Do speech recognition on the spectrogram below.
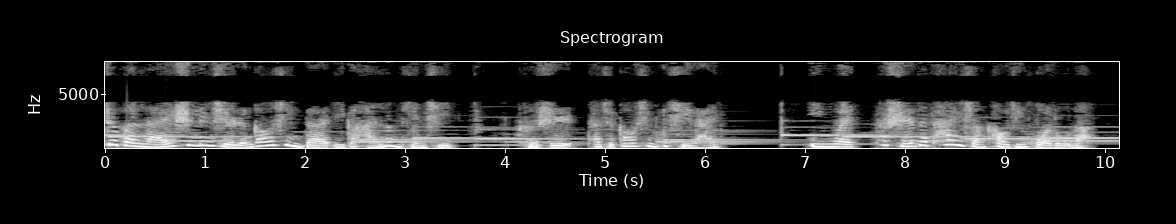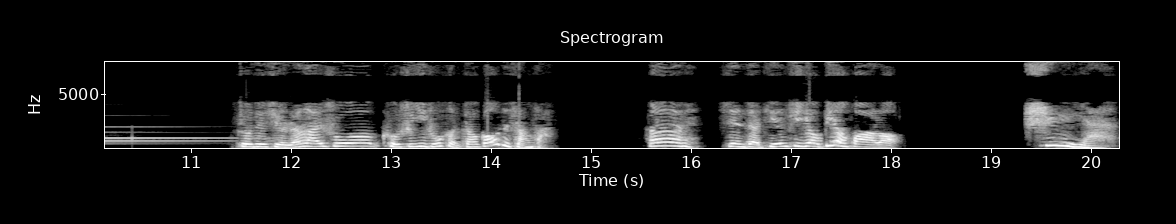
这本来是令雪人高兴的一个寒冷天气，可是他却高兴不起来，因为他实在太想靠近火炉了。这对雪人来说可是一种很糟糕的想法。唉，现在天气要变化了。是呀，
